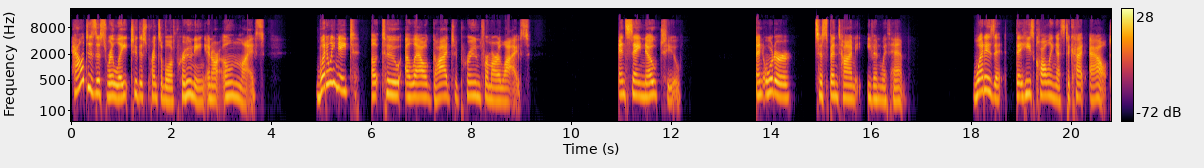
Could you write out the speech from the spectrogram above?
How does this relate to this principle of pruning in our own lives? What do we need to, uh, to allow God to prune from our lives and say no to in order to spend time even with Him? What is it that He's calling us to cut out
